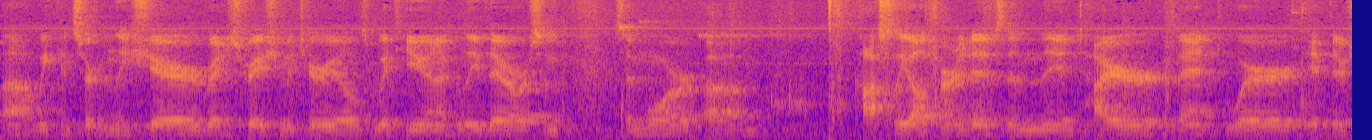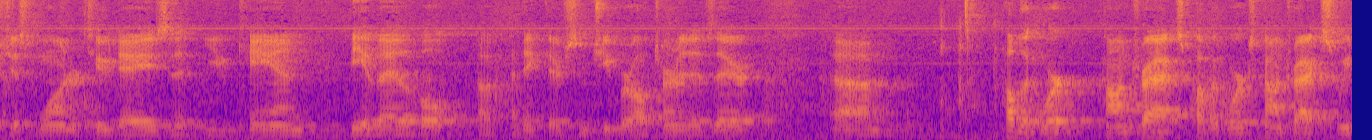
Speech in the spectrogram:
Uh, We can certainly share registration materials with you, and I believe there are some, some more um, costly alternatives than the entire event where if there's just one or two days that you can be available. Uh, I think there's some cheaper alternatives there. Um, Public work contracts, public works contracts, we,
